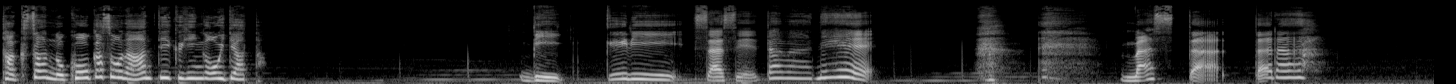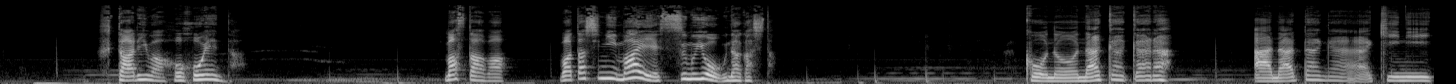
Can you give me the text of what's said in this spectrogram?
たくさんの高価そうなアンティーク品が置いてあった。びっくりさせたわね。マスターったら。二人は微笑んだ。マスターは私に前へ進むよう促した。この中からあなたが気に入っ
